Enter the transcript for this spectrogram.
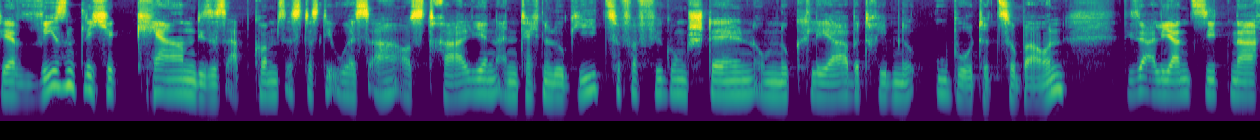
Der wesentliche Kern dieses Abkommens ist, dass die USA Australien eine Technologie zur Verfügung stellen, um nuklear betriebene U-Boote zu bauen. Diese Allianz sieht nach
